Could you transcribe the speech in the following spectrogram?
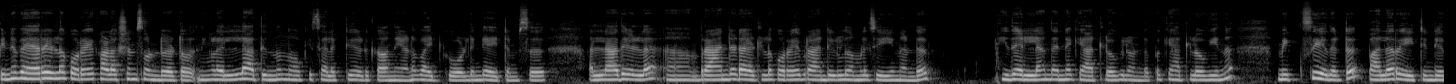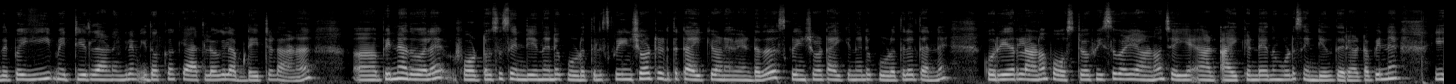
പിന്നെ വേറെയുള്ള കുറേ കളക്ഷൻസ് ഉണ്ട് കേട്ടോ. നിങ്ങൾ എല്ലാത്തിൽ നിന്നും നോക്കി സെലക്ട് ചെയ്തെടുക്കാവുന്നതാണ് വൈറ്റ് ഗോൾഡിന്റെ ഐറ്റംസ് അല്ലാതെയുള്ള ബ്രാൻഡഡ് ആയിട്ടുള്ള കുറേ ബ്രാൻഡുകൾ നമ്മൾ ചെയ്യുന്നുണ്ട്. ഇതെല്ലാം തന്നെ കാറ്റലോഗിലുണ്ട്. അപ്പോൾ കാറ്റലോഗിൽ നിന്ന് മിക്സ് ചെയ്തിട്ട് പല റേറ്റിന്റേത് ഇപ്പോൾ ഈ മെറ്റീരിയൽ ആണെങ്കിലും ഇതൊക്കെ കാറ്റലോഗിൽ അപ്ഡേറ്റഡ് ആണ്. പിന്നെ അതുപോലെ ഫോട്ടോസ് സെൻഡ് ചെയ്യുന്നതിന്റെ കൂടത്തിൽ സ്ക്രീൻഷോട്ട് എടുത്തിട്ട് അയക്കുകയാണ് വേണ്ടത്. സ്ക്രീൻഷോട്ട് അയക്കുന്നതിന്റെ കൂടത്തിൽ തന്നെ കൊറിയറിലാണോ പോസ്റ്റ് ഓഫീസ് വഴിയാണോ ചെയ്യ അയക്കേണ്ടതെന്നും കൂടെ സെൻഡ് ചെയ്ത് തരാം കേട്ടോ. പിന്നെ ഈ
